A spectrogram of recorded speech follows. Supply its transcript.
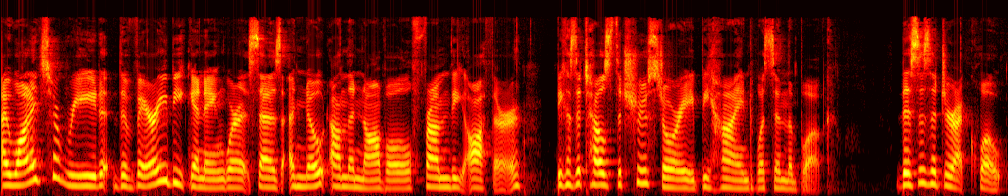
I wanted to read the very beginning where it says a note on the novel from the author because it tells the true story behind what's in the book. This is a direct quote.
